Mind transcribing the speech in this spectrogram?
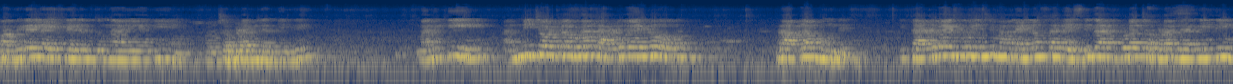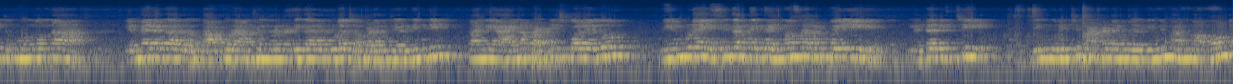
పగలే లైట్లు వెలుగుతున్నాయి అని చెప్పడం జరిగింది. మనకి అన్ని చోట్ల కూడా థర్డ్ వేవ్ ప్రాబ్లం ఉంది. ఈ థర్డ్ వేవ్ గురించి మనం ఎన్నోసారి ఎస్సీ గారికి కూడా చెప్పడం జరిగింది. ఇంతకు ముందున్న ఎమ్మెల్యే గారు కాపు రామచంద్రారెడ్డి గారు కూడా చెప్పడం జరిగింది. కానీ ఆయన పట్టించుకోలేదు. మేము కూడా ఎస్సీ గారి దగ్గర ఎన్నోసార్లు పోయి లెటర్ ఇచ్చి దీని గురించి మాట్లాడడం జరిగింది. మనం అమౌంట్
